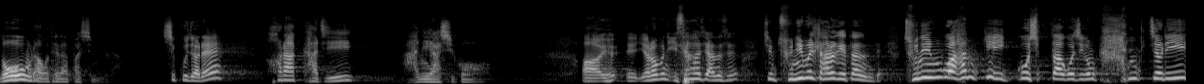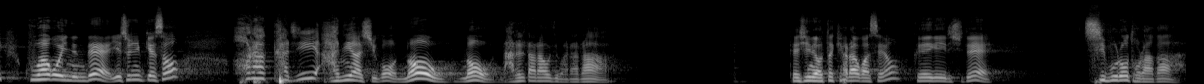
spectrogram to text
No라고 대답하십니다. 19절에 허락하지 아니하시고 아, 여러분 이상하지 않으세요? 지금 주님을 따르겠다는데 주님과 함께 있고 싶다고 지금 간절히 구하고 있는데 예수님께서 허락하지 아니하시고 no, no, 나를 따라오지 말아라. 대신에 어떻게 하라고 하세요? 그에게 이르시되 집으로 돌아가.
